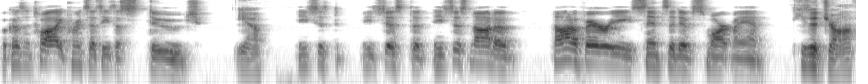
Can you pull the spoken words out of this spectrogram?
Because in Twilight Princess, he's a stooge. Yeah. He's just, he's just, a, he's just not a, not a very sensitive, smart man. He's a Joth.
